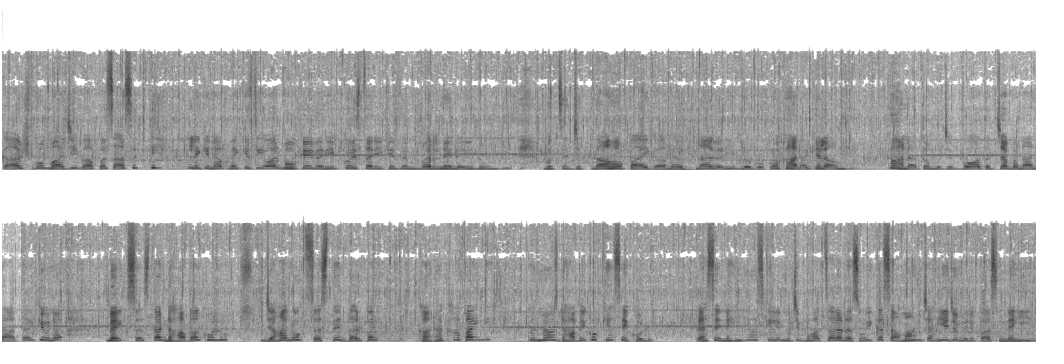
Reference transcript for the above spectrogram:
काश वो माँ जी वापस आ सकती। लेकिन अब मैं किसी और भूखे गरीब को इस तरीके से मरने नहीं दूँगी। मुझसे जितना हो पाएगा, मैं उतना गरीब लोगों को खाना खिलाऊँगी। खाना तो मुझे बहुत अच्छा बनाना आता है, क्यों ना? मैं एक सस्ता ढाबा खोलूं, जहाँ लोग सस्ते दर पर खाना खा पाएँगे। पर मैं उस ढाबे को कैसे खोलूं? पैसे नहीं है उसके लिए मुझे बहुत सारा रसोई का सामान चाहिए जो मेरे पास नहीं है।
